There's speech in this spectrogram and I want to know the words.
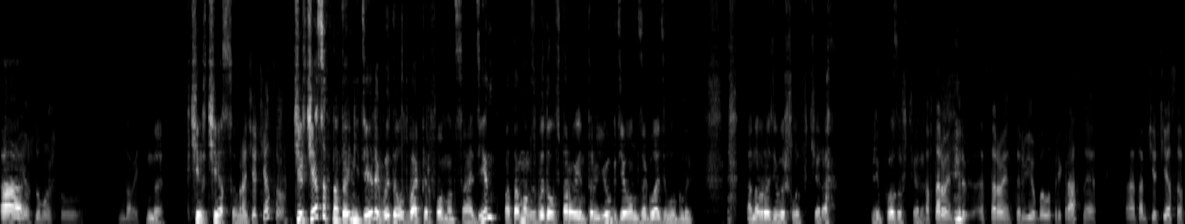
А, Я же думаю, что... Ну, давай. да. К Черчесову. Про Черчесова? Черчесов на той неделе выдал два перформанса. Один, потом он выдал второе интервью, где он загладил углы. Оно вроде вышло вчера. Или А позавчера. второе, интервью, второе интервью было прекрасное. А, Там Черчесов,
